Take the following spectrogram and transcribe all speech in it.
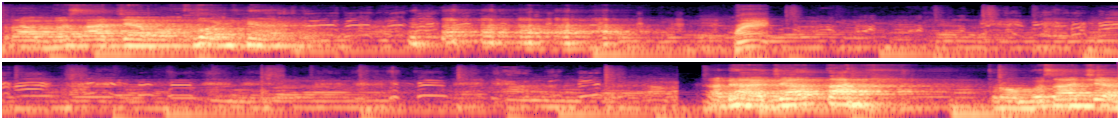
Rabas aja pokoknya. Ada hajatan. Terobos aja.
